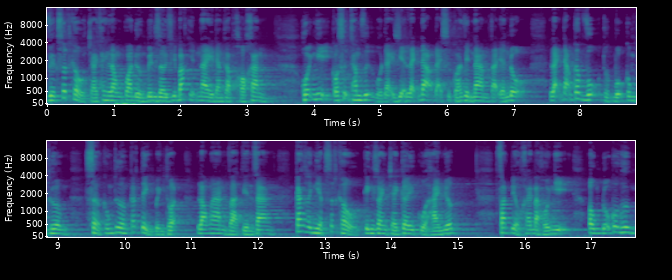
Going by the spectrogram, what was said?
việc xuất khẩu trái thanh long qua đường biên giới phía Bắc hiện nay đang gặp khó khăn. Hội nghị có sự tham dự của đại diện lãnh đạo Đại sứ quán Việt Nam tại Ấn Độ, lãnh đạo cấp vụ thuộc Bộ Công Thương, Sở Công Thương các tỉnh Bình Thuận, Long An và Tiền Giang, các doanh nghiệp xuất khẩu, kinh doanh trái cây của hai nước. Phát biểu khai mạc hội nghị, ông Đỗ Quốc Hưng,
